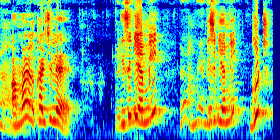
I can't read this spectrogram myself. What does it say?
അമ്മ കഴിച്ചില്ലേ? Is it yummy is it yummy good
